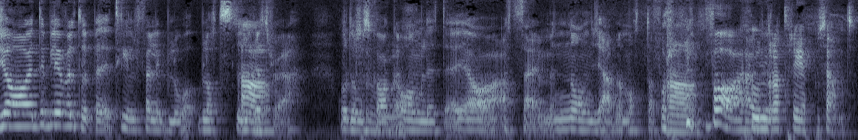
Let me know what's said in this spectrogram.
Ja, det blev väl typ ett tillfälligt blå, blått styre Ja. tror jag. Och de skakade om lite. Ja, att så här, men någon jävla måtta får Ja. vara här. 103 procent.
